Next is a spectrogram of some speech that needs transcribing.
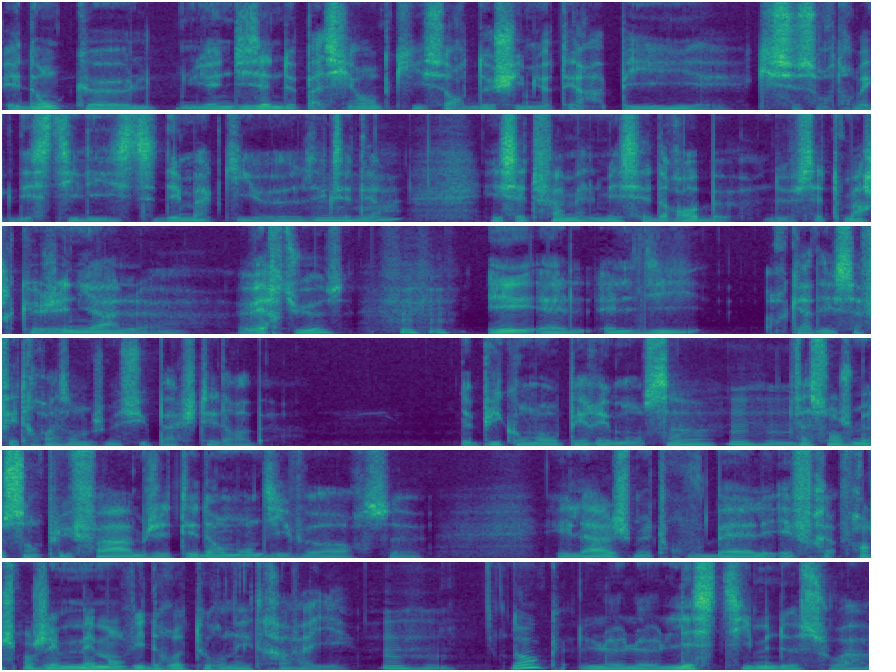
et donc, euh, il y a une dizaine de patientes qui sortent de chimiothérapie, et qui se sont retrouvées avec des stylistes, des maquilleuses, etc. Mhm. Et cette femme, elle met cette robe de cette marque géniale, euh, vertueuse, et elle, elle dit, regardez, ça fait trois ans que je ne me suis pas acheté de robe. Depuis qu'on m'a opéré mon sein, de toute mhm. façon, je me sens plus femme, j'étais dans mon divorce, et là, je me trouve belle, et franchement, j'ai même envie de retourner travailler. Mhm. Donc, l'estime de soi,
